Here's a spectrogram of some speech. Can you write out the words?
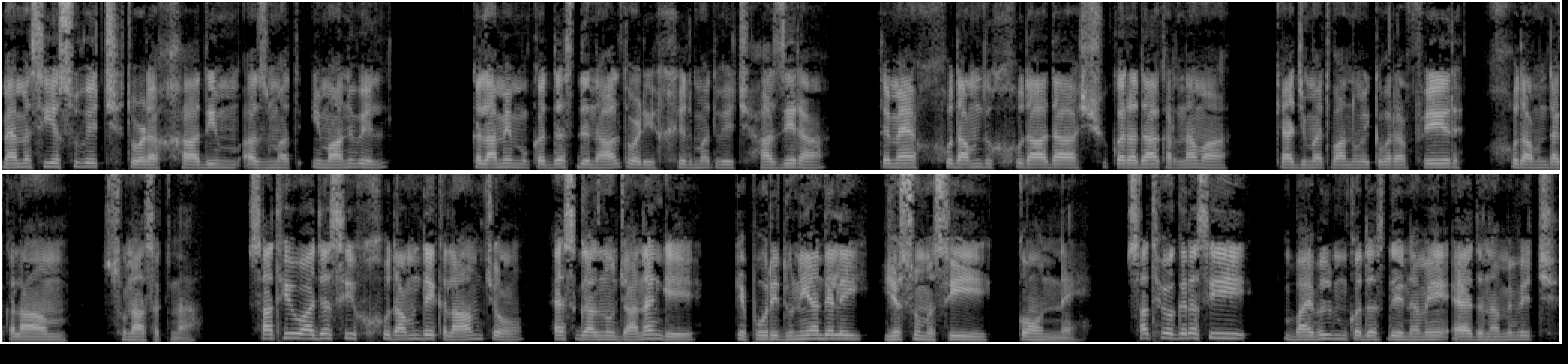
ਮੈਂ ਮਸੀਹ ਯਿਸੂ ਵਿੱਚ ਤੁਹਾਡਾ ਖਾਦਮ ਅਜ਼ਮਤ ਇਮਾਨੁਅਲ ਕਲਾਮੇ ਮੁਕੱਦਸ ਦੇ ਨਾਲ ਤੁਹਾਡੀ ਖਿਦਮਤ ਵਿੱਚ ਹਾਜ਼ਰ ਹਾਂ ਤੇ ਮੈਂ ਖੁਦਾਮਦ ਖੁਦਾ ਦਾ ਸ਼ੁਕਰ ਅਦਾ ਕਰਨਾ ਵਾਂ ਕਿ ਅੱਜ ਮੈਂ ਤੁਹਾਨੂੰ ਇੱਕ ਵਾਰ ਫੇਰ ਖੁਦਾਮਦ ਦਾ ਕਲਾਮ ਸੁਣਾ ਸਕਣਾ ਸਾਥੀਓ, ਅੱਜ ਅਸੀਂ ਖੁਦਾਮਦ ਦੇ ਕਲਾਮ ਚੋਂ ਇਸ ਗੱਲ ਨੂੰ ਜਾਣਾਂਗੇ ਕਿ ਪੂਰੀ ਦੁਨੀਆ ਦੇ ਲਈ ਯਿਸੂ ਮਸੀਹ ਕੌਣ ਨੇ। ਸਾਥੀਓ, ਅਗਰ ਅਸੀਂ ਬਾਈਬਲ ਮੁਕੱਦਸ ਦੇ ਨਵੇਂ ਏਧਨਾਮੇ ਵਿੱਚ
